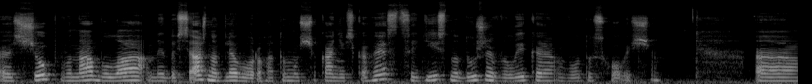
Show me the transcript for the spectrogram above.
е, щоб вона була недосяжна для ворога, тому що Канівська ГЕС це дійсно дуже велике водосховище. Е,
